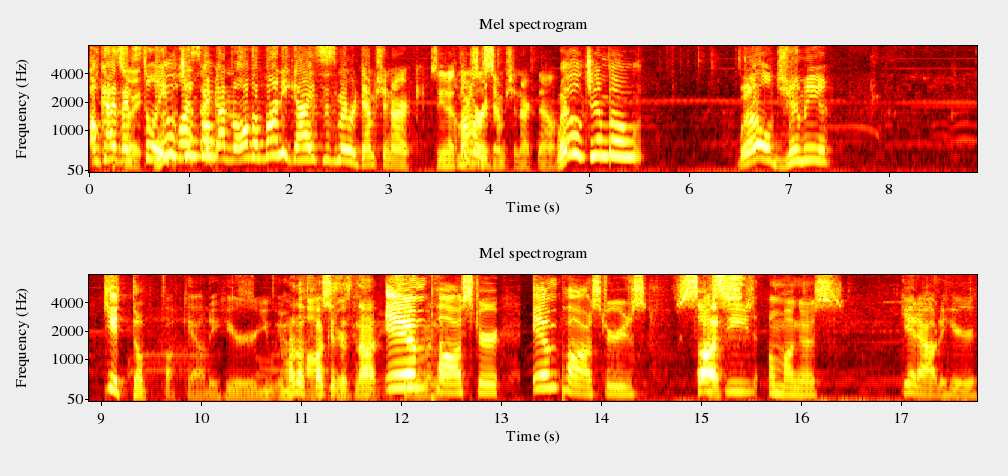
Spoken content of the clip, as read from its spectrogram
Oh, guys, I'm Sorry. still A Well, plus. I've got all the money, guys. This is my redemption arc. Zenith, I'm on my there's redemption arc now. Well, Jimbo. Well, Jimmy. Get the fuck out of here, you imposter. How the fuck is this not? shoot him in the- Imposter, imposters, sussies among us. Get out of here.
